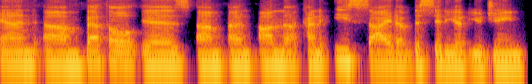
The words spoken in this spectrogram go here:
and um, Bethel is um, an, on the kind of east side of the city of Eugene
